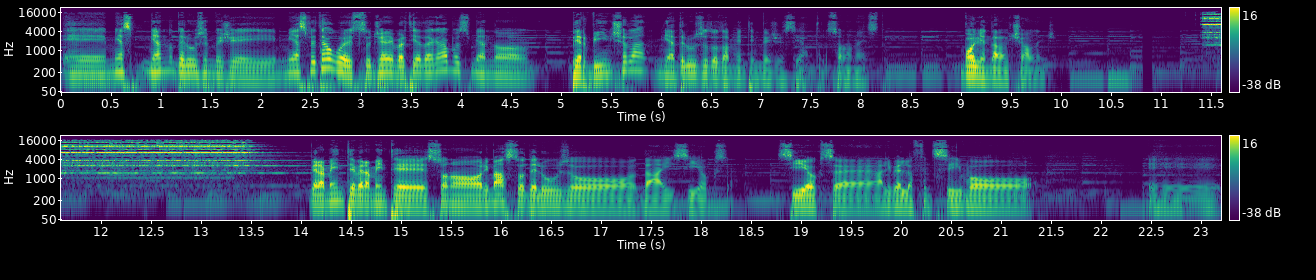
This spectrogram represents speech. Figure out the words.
E mi, as- mi hanno deluso invece. Mi aspettavo questo genere di partita da. Mi hanno per vincerla mi ha deluso totalmente invece Seattle, sono onesto. Voglio andare al challenge. Veramente, veramente sono rimasto deluso dai Seahawks. Seahawks eh, a livello offensivo eh,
